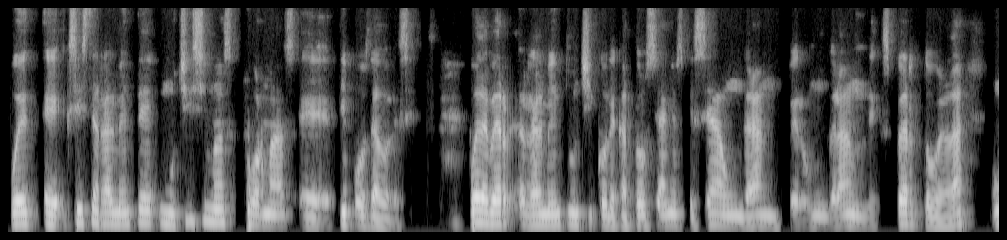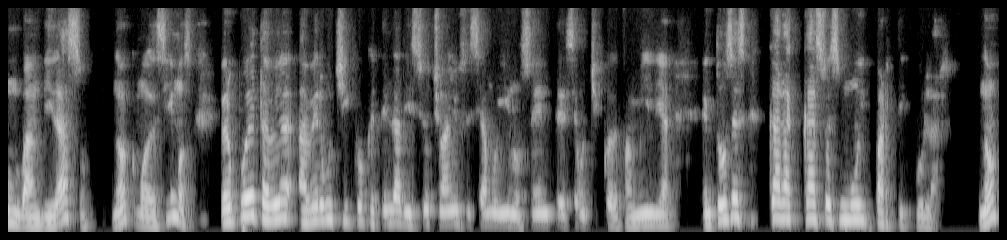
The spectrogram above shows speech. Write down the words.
Pues existen realmente muchísimas formas, eh, tipos de adolescentes. Puede haber realmente un chico de 14 años que sea un gran, pero un gran experto, ¿verdad? Un bandidazo, ¿no? Como decimos, pero puede también haber un chico que tenga 18 años y sea muy inocente, sea un chico de familia. Entonces, cada caso es muy particular, ¿no?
